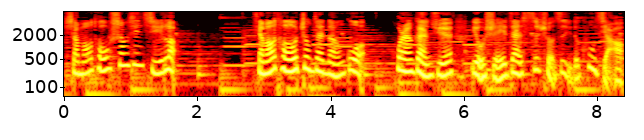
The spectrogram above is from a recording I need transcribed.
小毛头伤心极了。小毛头正在难过，忽然感觉有谁在撕扯自己的裤脚，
